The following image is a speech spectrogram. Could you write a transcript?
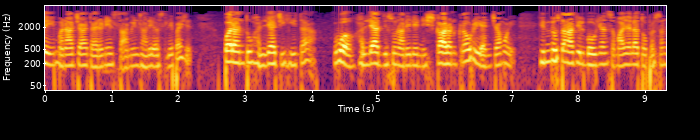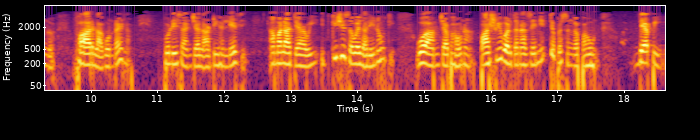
ते मनाच्या तयारीने सामील झाले असले पाहिजेत. परंतु हल्ल्याची ही तरा व हल्ल्यात दिसून आलेले निष्कारण क्रौर्य यांच्यामुळे हिंदुस्थानातील बहुजन समाजाला तो प्रसंग फार लागून राहिला. पोलिसांच्या लाठी हल्ल्याची आम्हाला त्यावेळी इतकीशी सवय झाली नव्हती. व आमच्या भावना. पाशवी वर्तनाचे नित्य प्रसंग पाहून अद्यापी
